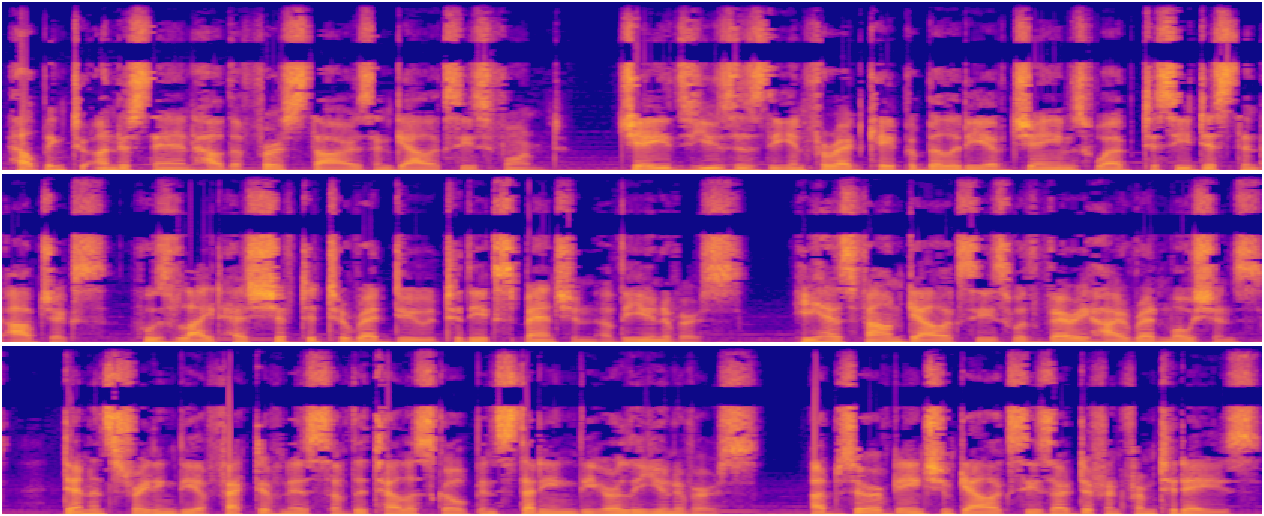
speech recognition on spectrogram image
helping to understand how the first stars and galaxies formed. JADES uses the infrared capability of James Webb to see distant objects whose light has shifted to red due to the expansion of the universe. He has found galaxies with very high red motions, demonstrating the effectiveness of the telescope in studying the early universe. Observed ancient galaxies are different from today's,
